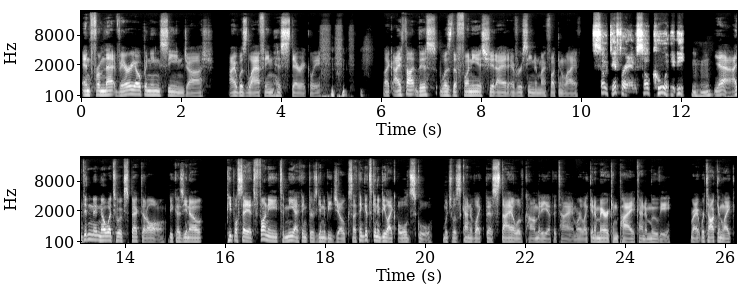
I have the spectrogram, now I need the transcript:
And from that very opening scene, Josh, I was laughing hysterically. like I thought this was the funniest shit I had ever seen in my fucking life. So different. It was so cool and unique. hmm Yeah, I didn't know what to expect at all because you know, people say it's funny. To me, I think there's going to be jokes. I think it's going to be like old school, which was kind of like the style of comedy at the time or like an American Pie kind of movie, right? We're talking like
